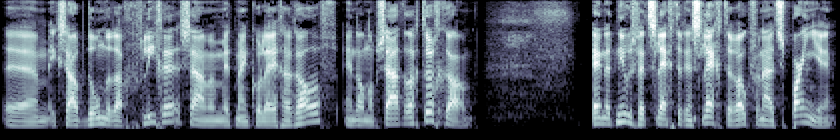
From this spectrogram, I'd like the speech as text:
Um, ik zou op donderdag vliegen samen met mijn collega Ralf en dan op zaterdag terugkomen. En het nieuws werd slechter en slechter, ook vanuit Spanje.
